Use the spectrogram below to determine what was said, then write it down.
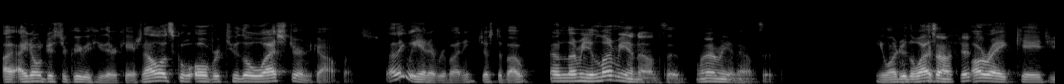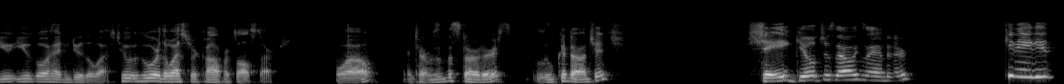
I, I don't disagree with you there, Cage. Now let's go over to the Western Conference. I think we hit everybody just about. And let me let me announce it. Let me announce it. You want to do the West? All right, Cage. You you go ahead and do the West. Who who are the Western Conference All Stars? Well, in terms of the starters, Luka Doncic, Shai Gilgeous-Alexander, Canadian.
